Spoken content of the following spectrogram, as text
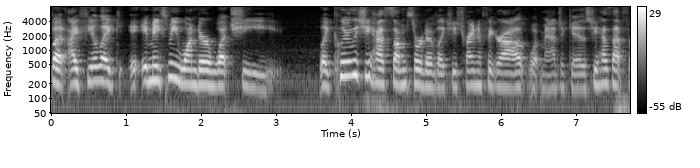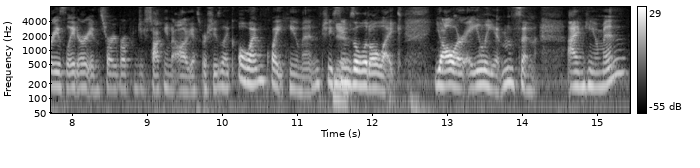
But I feel like it, it makes me wonder what she. Like, clearly she has some sort of, like, she's trying to figure out what magic is. She has that phrase later in Storybrooke when she's talking to August where she's like, oh, I'm quite human. She Yeah. seems a little like, y'all are aliens and I'm human.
